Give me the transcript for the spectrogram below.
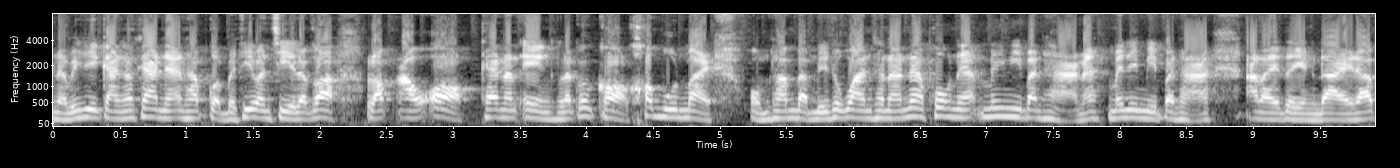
นะวิธีการก็แค่นี้นะครับกดไปที่บัญชี แล้วก็ล็อกเอาออกแค่นั้นเอง แล้วก็กรอกข้อมูลใหม่ ผมทำแบบนี้ทุกวันฉะนั้นเนี่ยพวกเนี้ยไม่มีปัญหานะไม่ได้มีปัญหาอะไรแต่อย่างใดครับ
